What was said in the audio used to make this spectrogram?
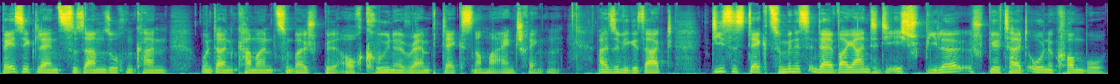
Basic Lands zusammensuchen kann und dann kann man zum Beispiel auch grüne Ramp Decks nochmal einschränken. Also wie gesagt, dieses Deck, zumindest in der Variante, die ich spiele, spielt halt ohne Combo.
